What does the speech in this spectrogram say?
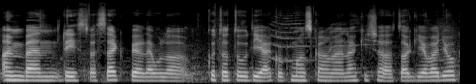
amiben részt veszek, például a kutatódiákok mozgalmának is a tagja vagyok,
